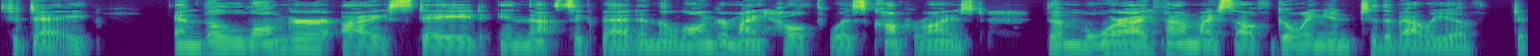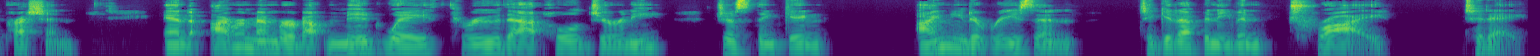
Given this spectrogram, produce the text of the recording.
today. And the longer I stayed in that sick bed and the longer my health was compromised, the more I found myself going into the valley of depression. And I remember about midway through that whole journey, just thinking, I need a reason to get up and even try today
